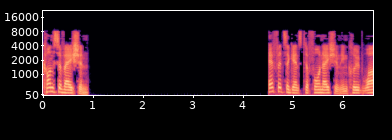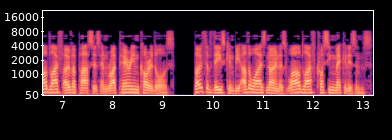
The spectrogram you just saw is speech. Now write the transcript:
Conservation Efforts against defaunation include wildlife overpasses and riparian corridors. Both of these can be otherwise known as wildlife crossing mechanisms.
